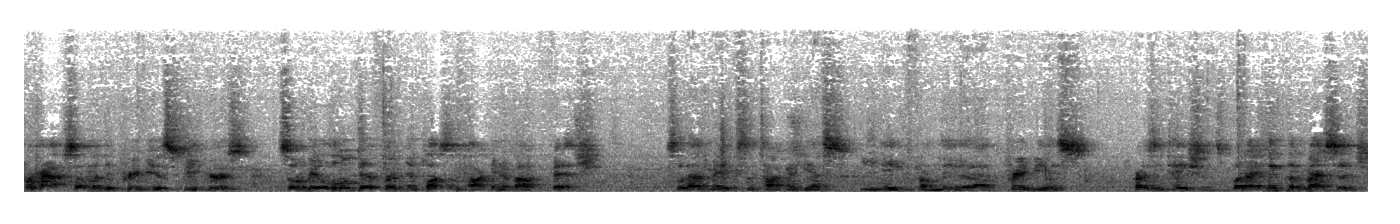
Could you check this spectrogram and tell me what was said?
perhaps some of the previous speakers. So it'll be a little different, and plus I'm talking about fish. So that makes the talk, I guess, unique from the uh, previous presentations. But I think the message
